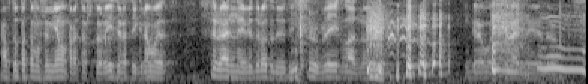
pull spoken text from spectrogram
А вот потом уже мемы про то, что Razer это игровое сральное ведро за 2000 рублей. Ладно. Игровое сральное ведро.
